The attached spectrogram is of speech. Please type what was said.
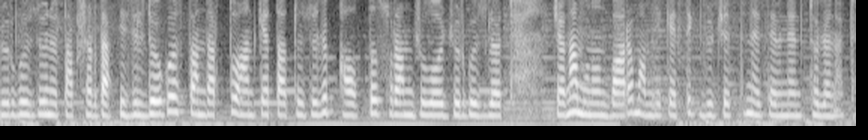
жүргүзүүнү тапшырды. Изилдөөгө стандарттуу анкета түзүлүп калкты сурамжылоо жүргүзүлөт жана мунун баары мамлекеттик бюджеттин эсебинен төлөнөт.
